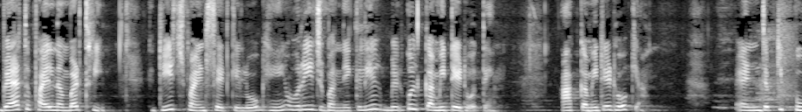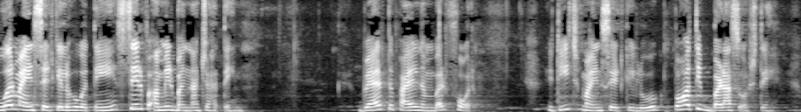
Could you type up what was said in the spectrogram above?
Wealth file number three rich mindset के लोग हैं, वो रीच बनने के लिए बिल्कुल कमिटेड होते हैं। आप कमिटेड हो क्या? एंड जबकि पुअर माइंडसेट के लोग होते हैं, सिर्फ़ अमीर बनना चाहते हैं। Wealth file number four rich mindset के लोग बहुत ही बड़ा सोचते हैं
